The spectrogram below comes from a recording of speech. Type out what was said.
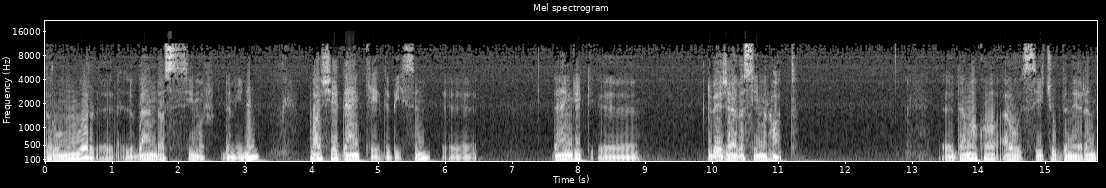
درونه ور لبندا سیمر دمینن. پاشه دنگی دبیسن دنگی دبیجه و سیمر هات. دما کو او سی چوک دنیرن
